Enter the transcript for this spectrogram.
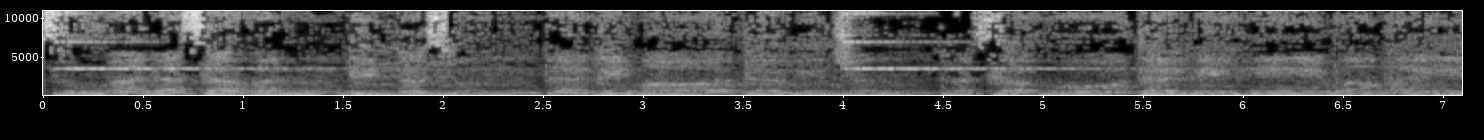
सुमनसवन्दितसुन्दरि माधवि चन्द्रसहोदरि हेममयि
